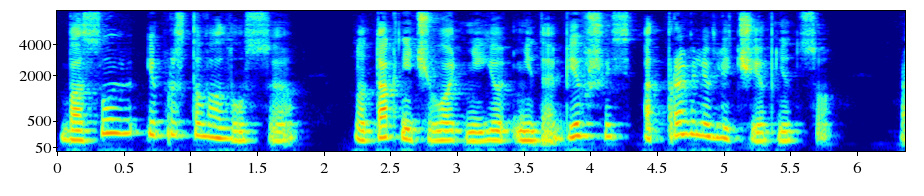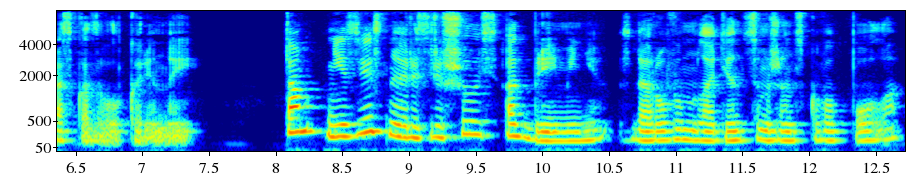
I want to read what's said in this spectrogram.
босую и простоволосую, но так ничего от нее не добившись, отправили в лечебницу, рассказывал Кореней. Там неизвестная разрешилась от бремени здоровым младенцем женского пола.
